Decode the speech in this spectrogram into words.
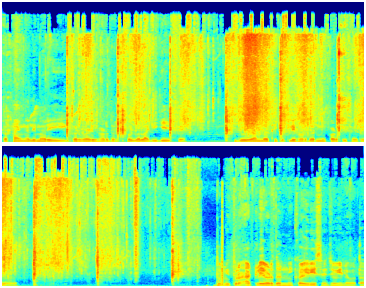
તો ફાઇનલી મારી ઘરવાળી હળદર ખોલવા લાગી ગઈ છે. જોઈએ અંદરથી કેટલી હળદર નીકળતી છે તે હવે. તો મિત્રો, આટલી હળદર નીકળી છે, જોઈ લો. તો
